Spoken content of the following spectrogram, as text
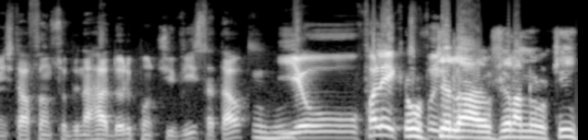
A gente tava falando sobre narrador e ponto de vista e tal. Uhum. E eu falei que. Eu foi... vi lá, eu vi lá no. Quem,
